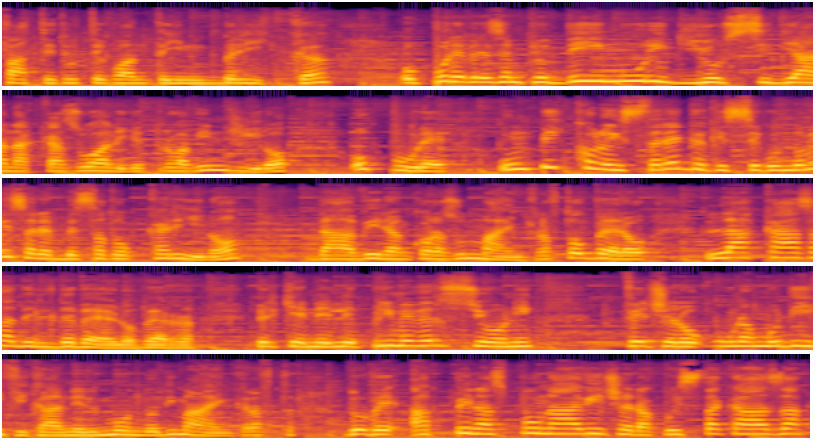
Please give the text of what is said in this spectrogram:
fatte tutte quante in brick, oppure per esempio dei muri di ossidiana casuali che trovavi in giro, oppure un piccolo easter egg che secondo me sarebbe stato carino da avere ancora su Minecraft, ovvero la casa del developer, perché nelle prime versioni fecero una modifica nel mondo di Minecraft dove appena spawnavi c'era questa casa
